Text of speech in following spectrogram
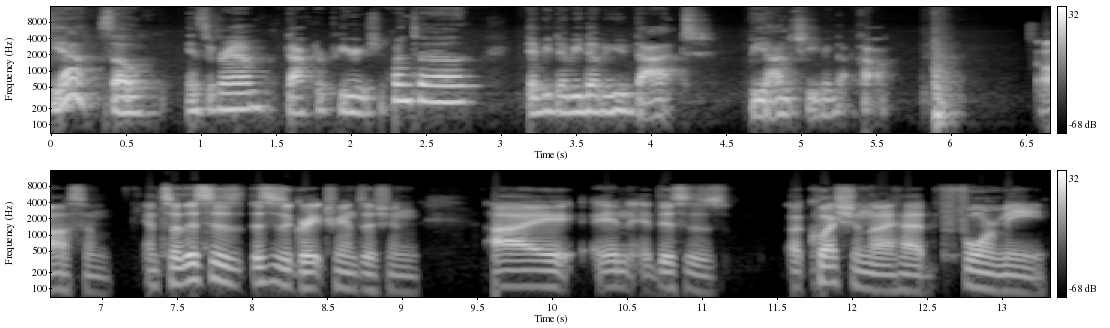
yeah, so Instagram, Dr. Period Shaquinta, www.beyondachieving.com. Awesome. And so this is this is a great transition. I and this is a question that I had for me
